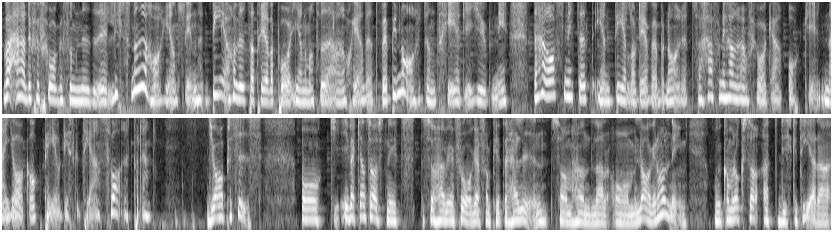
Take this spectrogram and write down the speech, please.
Vad är det för frågor som ni lyssnare har egentligen? Det har vi tagit reda på genom att vi arrangerade ett webbinar den 3 juni. Det här avsnittet är en del av det webbinariet, så här får ni höra en fråga och eh, när jag och P.O. diskuterar svaret på den. Ja, precis. Och i veckans avsnitt så har vi en fråga från Peter Herlin som handlar om lagerhållning. Och vi kommer också att diskutera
